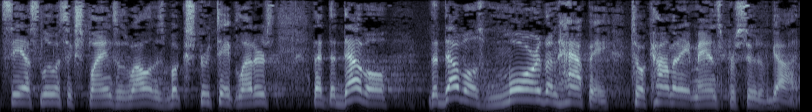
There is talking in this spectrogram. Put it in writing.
C.S. Lewis explains as well in his book Screwtape Letters that the devil, the devil is more than happy to accommodate man's pursuit of God.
